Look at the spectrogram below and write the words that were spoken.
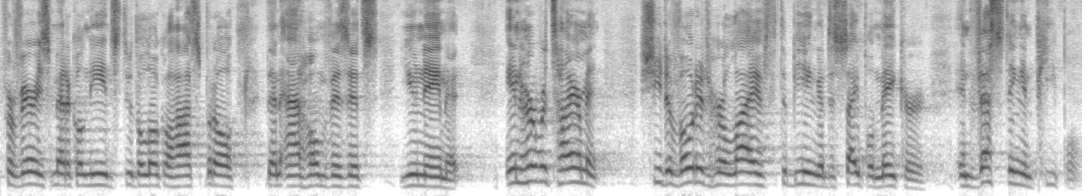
for various medical needs through the local hospital, then at home visits, you name it. In her retirement, she devoted her life to being a disciple maker, investing in people.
